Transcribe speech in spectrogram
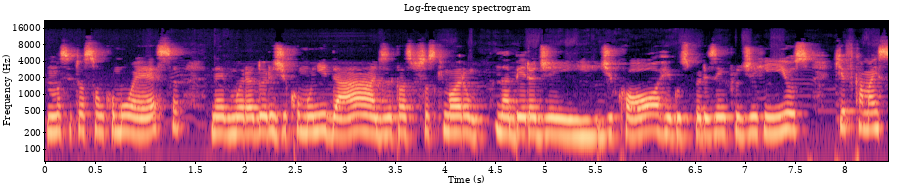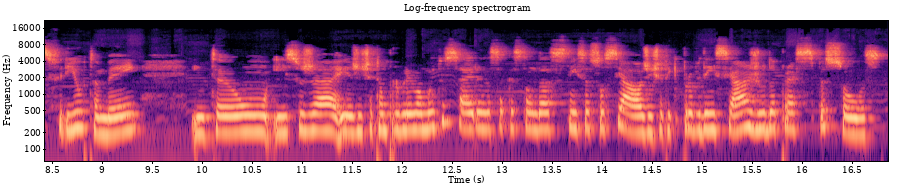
numa situação como essa, né? Moradores de comunidades, aquelas pessoas que moram na beira de, de córregos, por exemplo, de rios, que ia ficar mais frio também. Então, isso já. A gente ter um problema muito sério nessa questão da assistência social. A gente ia ter que providenciar ajuda para essas pessoas.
